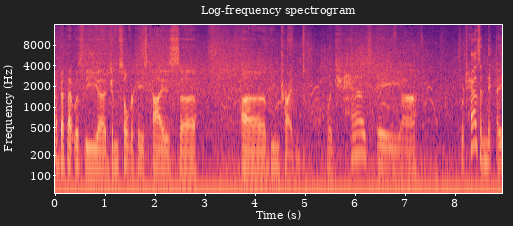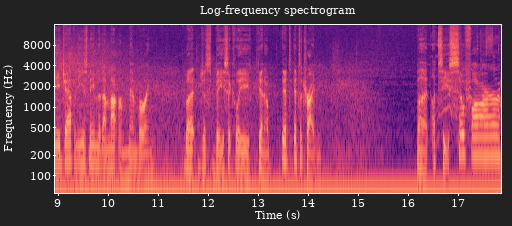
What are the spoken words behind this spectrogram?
I bet that was the uh, Jim Silverhaze Kai's uh, uh, beam trident, which has a uh, which has a, a Japanese name that I'm not remembering, but just basically you know it, it's a trident. But let's see, so far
